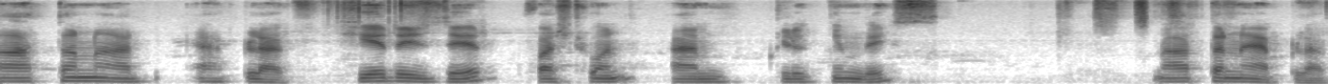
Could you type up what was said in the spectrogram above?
Norton App- app lock here is there first one. I am clicking this. Norton app lock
